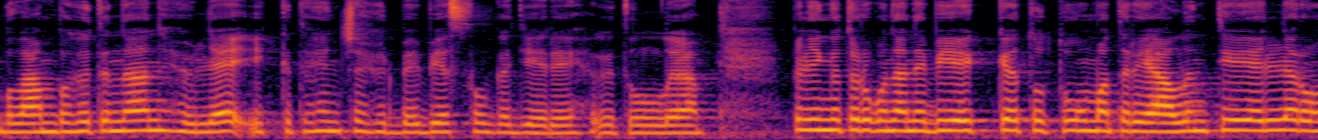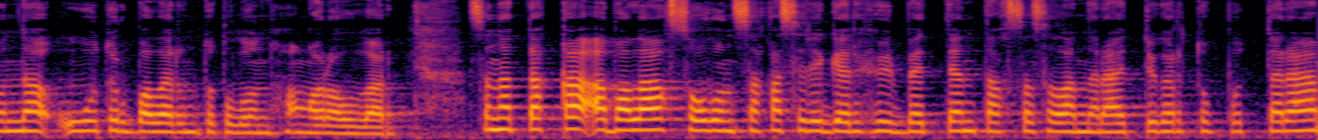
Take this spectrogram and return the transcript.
Бұлан бұғытынан хүлі 2-тігінші хүрбебе сылға дері ұтылы. Біліңі тұрғынан әбейекке тұту материалын тейелер, онна у турбаларын тұтылын оңыролылар. Санаттаққа абалақ солын сақа сірегер хүрбеттен тақсы саланыра түгір тұппыттара,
